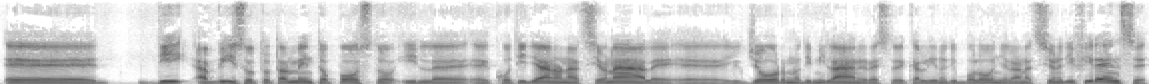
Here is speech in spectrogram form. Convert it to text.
Eh, di avviso totalmente opposto il eh, quotidiano nazionale, eh, il giorno di Milano, il resto del Carlino di Bologna e la Nazione di Firenze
